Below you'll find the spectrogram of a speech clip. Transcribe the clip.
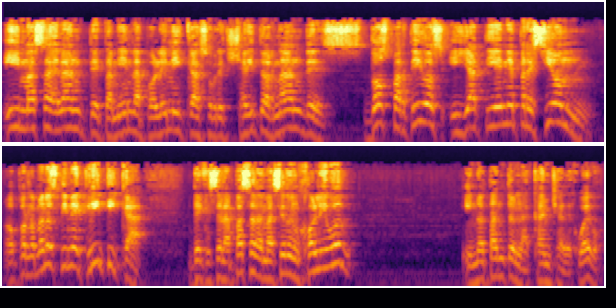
Y más adelante también la polémica sobre Chicharito Hernández. Dos partidos y ya tiene presión, o por lo menos tiene crítica, de que se la pasa demasiado en Hollywood y no tanto en la cancha de juego.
